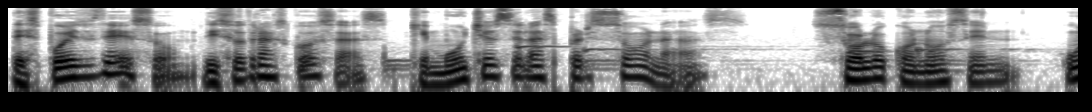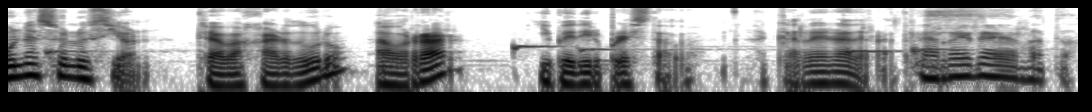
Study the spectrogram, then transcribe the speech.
Después de eso, dice otras cosas que muchas de las personas solo conocen una solución, trabajar duro, ahorrar y pedir prestado. La carrera de ratas. Carrera de ratas.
